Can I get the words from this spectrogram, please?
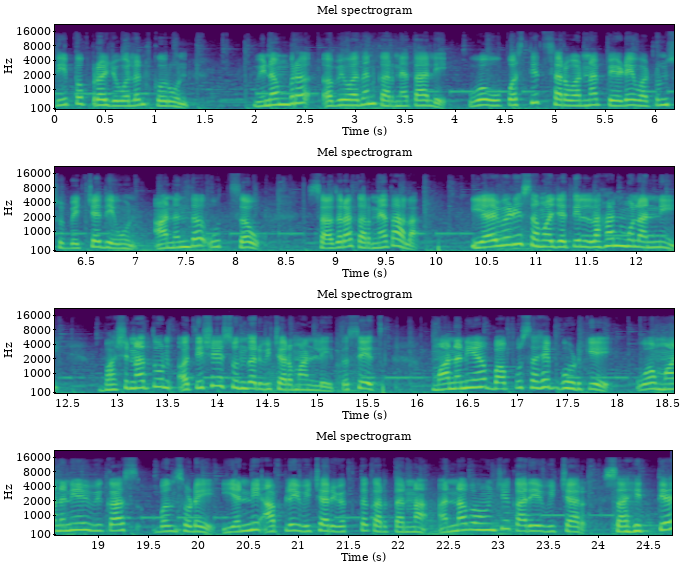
दीप प्रज्वलन करून विनम्र अभिवादन करण्यात आले व उपस्थित सर्वांना पेढे वाटून शुभेच्छा देऊन आनंद उत्सव साजरा करण्यात आला. यावेळी समाजातील लहान मुलांनी भाषणातून अतिशय सुंदर विचार मांडले. तसेच माननीय बापूसाहेब घोडके व माननीय विकास बनसोडे यांनी आपले विचार व्यक्त करताना अण्णाभाऊंचे कार्य विचार साहित्य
